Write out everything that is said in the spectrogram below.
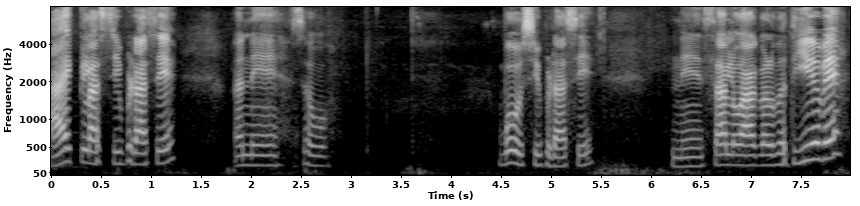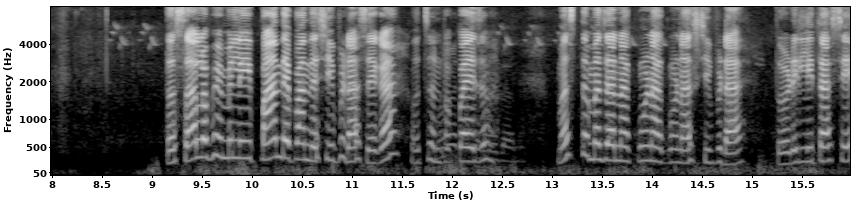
હાઈ ક્લાસ સીભડા છે. અને જવો બહુ સીભડા ને ચાલો આગળ વધીએ હવે. તો ચાલો ફેમિલી પાંદે પાંદે સીભડાશે કા? ઉછન પપ્પાએ જો મસ્ત મજાના કુણા કુણા સીભડા તોડી લીધા છે.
